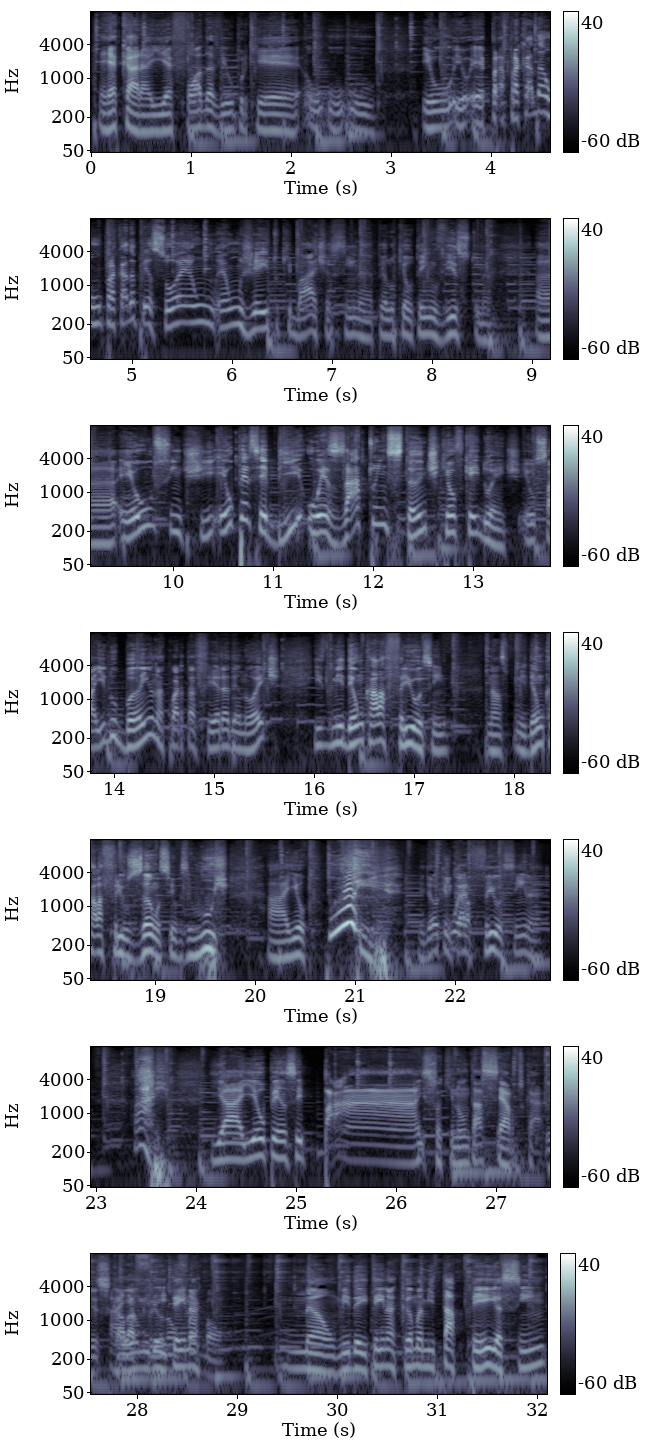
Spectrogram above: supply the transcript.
É, cara, e é foda, viu? Porque o, o, o eu, eu, é para cada um, para cada pessoa é um, é um jeito que bate, assim, né? Pelo que eu tenho visto, né? Uh, eu senti, eu percebi o exato instante que eu fiquei doente. Eu saí do banho na quarta-feira de noite e me deu um calafrio, assim. Nossa, me deu um calafriozão, assim, eu pensei, ui! Aí eu, ui! Me deu aquele Ué. calafrio, assim, né? Ai! E aí eu pensei, pá, isso aqui não tá certo, cara. Esse aí eu me deitei na bom. Não, me deitei na cama, me tapei assim.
